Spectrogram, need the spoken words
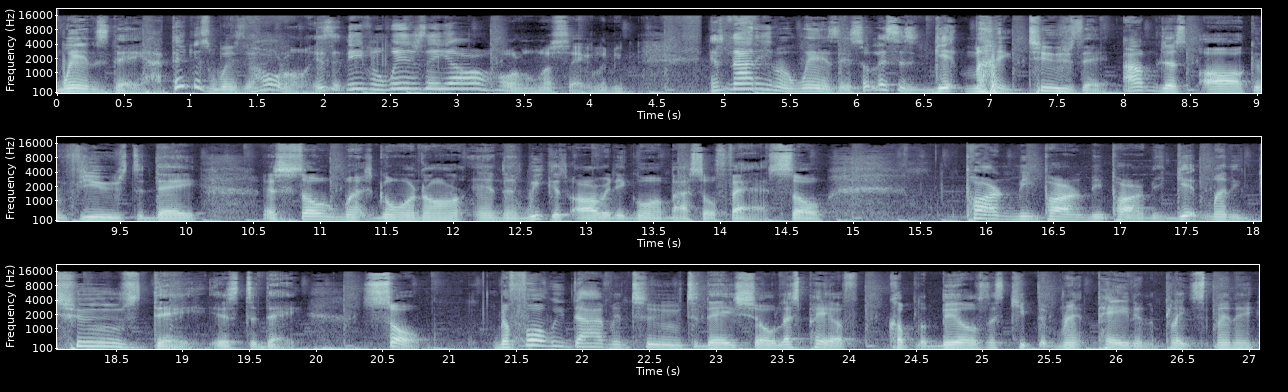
Wednesday. I think it's Wednesday. Hold on. Is it even Wednesday, y'all? Hold on one second. Let me it's not even Wednesday, so let's just get money Tuesday. I'm just all confused today. There's so much going on, and the week is already going by so fast. So, pardon me, pardon me, pardon me. Get money Tuesday is today. So, before we dive into today's show, let's pay a couple of bills. Let's keep the rent paid and the plate spinning.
